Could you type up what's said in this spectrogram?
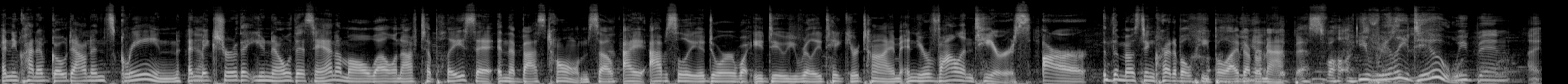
And you kind of go down and screen and Yeah. make sure that you know this animal well enough to place it in the best home. So I absolutely adore what you do. You really take your time, and your volunteers are the most incredible people I've We ever met. The best volunteers. You really do. We've been, I,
